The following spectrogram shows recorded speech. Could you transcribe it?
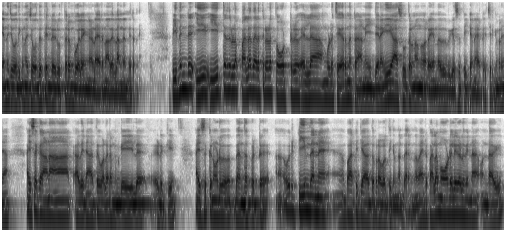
എന്ന് ചോദിക്കുന്ന ചോദ്യത്തിന്റെ ഒരു ഉത്തരം പോലെ പോലെയായിരുന്നു അതെല്ലാം നിന്നിരുന്നത് അപ്പോൾ ഇതിന്റെ ഈ ഈ ഇത്തരത്തിലുള്ള പലതരത്തിലുള്ള തോട്ട് എല്ലാം കൂടെ ചേർന്നിട്ടാണ് ഈ ജനകീയ ആസൂത്രണം എന്ന് പറയുന്നത് വികസിപ്പിക്കാനായിട്ട് ശരിക്കും പറഞ്ഞാൽ ഐസക്കാണ് ആ അതിനകത്ത് വളരെ മുൻകൈയിൽ എടുക്കുകയും ഐസക്കിനോട് ബന്ധപ്പെട്ട് ഒരു ടീം തന്നെ പാർട്ടിക്കകത്ത് പ്രവർത്തിക്കുന്നുണ്ടായിരുന്നു. അതിന്റെ പല മോഡലുകൾ പിന്നെ ഉണ്ടാകുകയും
